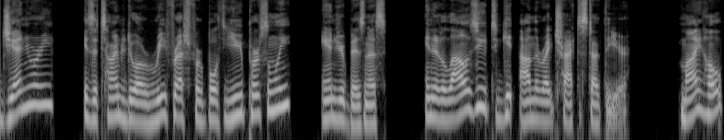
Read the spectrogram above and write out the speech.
January is a time to do a refresh for both you personally and your business and it allows you to get on the right track to start the year. My hope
